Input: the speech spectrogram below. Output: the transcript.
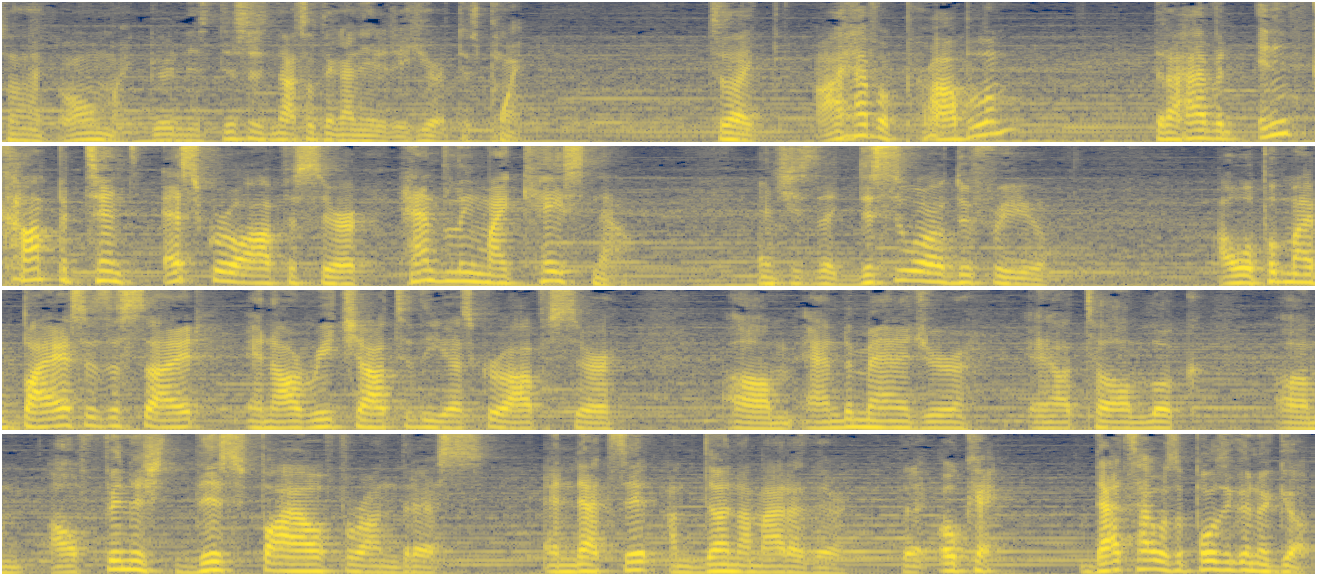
So I'm like, oh my goodness, this is not something I needed to hear at this point. So like, I have a problem that I have an incompetent escrow officer handling my case now. And she's like, This is what I'll do for you. I will put my biases aside and I'll reach out to the escrow officer um, and the manager and I'll tell them, Look, um, I'll finish this file for Andres. And that's it. I'm done. I'm out of there. Okay, that's how it's supposedly to go.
